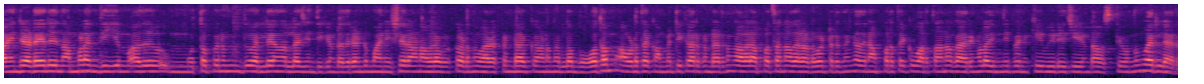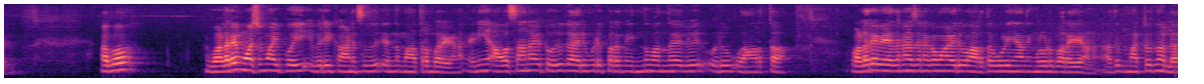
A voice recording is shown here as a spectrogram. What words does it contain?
അതിന്റെ ഇടയിൽ നമ്മൾ എന്ത് ചെയ്യും? അത് മുത്തപ്പനും ഇതും അല്ലേ എന്നല്ല ചിന്തിക്കേണ്ടത്. രണ്ട് മനുഷ്യരാണ് അവരൊക്കെ കിടന്ന് വഴക്കുണ്ടാക്കുകയാണെന്നുള്ള ബോധം അവിടുത്തെ കമ്മിറ്റിക്കാർക്കുണ്ടായിരുന്നു അവരപ്പം തന്നെ അത് ഇടപെട്ടിരുന്നെങ്കിൽ അതിനപ്പുറത്തേക്ക് വർത്താനോ കാര്യങ്ങളോ ഇന്നിപ്പോൾ എനിക്ക് ഈ വീഡിയോ ചെയ്യേണ്ട അവസ്ഥയൊന്നും വരില്ലായിരുന്നു. അപ്പോൾ വളരെ മോശമായി പോയി ഇവർ കാണിച്ചത് എന്ന് മാത്രം പറയണം. ഇനി അവസാനമായിട്ട് ഒരു കാര്യം കൂടി പറയുന്നത് ഇന്ന് വന്നതിൽ ഒരു വാർത്ത വളരെ വേദനാജനകമായ ഒരു വാർത്ത കൂടി ഞാൻ നിങ്ങളോട് പറയുകയാണ്. അത് മറ്റൊന്നുമല്ല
